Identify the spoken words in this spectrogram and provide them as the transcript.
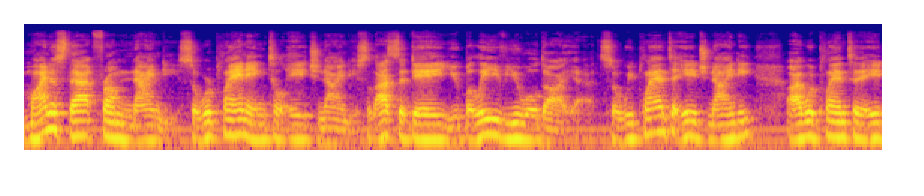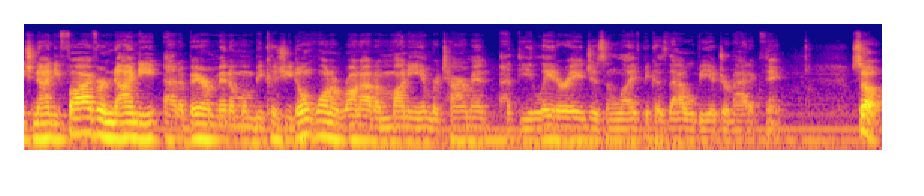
minus that from 90. So we're planning till age 90. So that's the day you believe you will die at. So we plan to age 90. I would plan to age 95 or 90 at a bare minimum because you don't want to run out of money in retirement at the later ages in life because that will be a dramatic thing. So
